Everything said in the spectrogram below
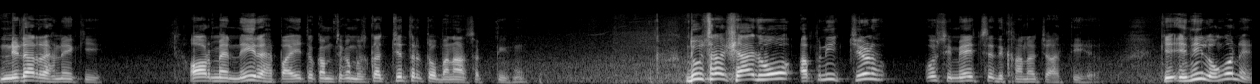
निडर रहने की, और मैं नहीं रह पाई तो कम से कम उसका चित्र तो बना सकती हूँ। दूसरा, शायद वो अपनी चिड़ उस इमेज से दिखाना चाहती है कि इन्हीं लोगों ने,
